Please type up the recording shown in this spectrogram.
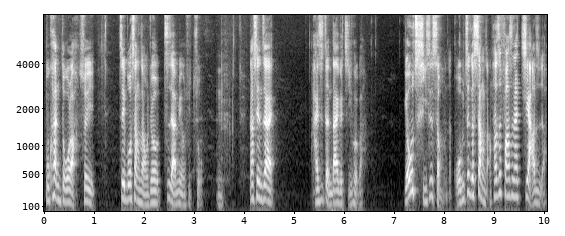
不看多了，所以这波上涨我就自然没有去做。嗯，那现在还是等待一个机会吧。尤其是什么呢？我们这个上涨它是发生在假日啊。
